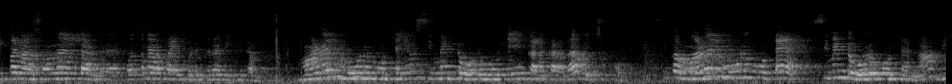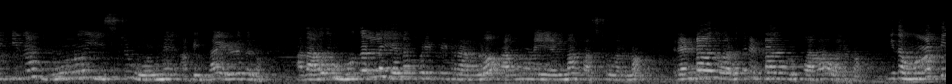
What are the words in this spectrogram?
இப்ப நான் சொன்னேன்ல அந்த கொத்தனார் பயன்படுத்துற விகிதம். மணல் மூணு மூட்டையும் சிமெண்ட் ஒரு மூட்டையும் கலக்கிறதா வச்சுப்போம். இப்போ மணல் மூணு மூட்டை சிமெண்ட் ஒரு மூட்டைன்னா விகிதம் மூணு இஸ்டு ஒன்று அப்படின்னு தான் எழுதணும். அதாவது முதல்ல எதை குறிப்பிடுறாங்களோ அதனுடைய எண் தான் ஃபஸ்ட்டு வரணும். ரெண்டாவது வருது ரெண்டாவது குரூப்பாக தான் வரணும். இதை மாற்றி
